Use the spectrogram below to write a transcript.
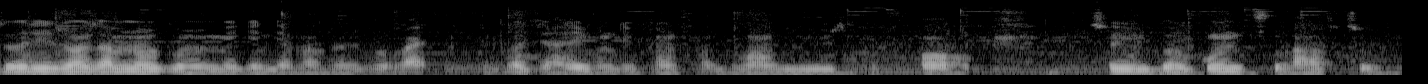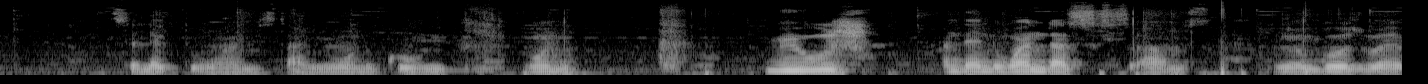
so these ones i'm not going to be making them available right? Because they are even different from the one we used before. So you're going to have to select the ones that you want to go with you want to use and then the one that's um you know goes where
